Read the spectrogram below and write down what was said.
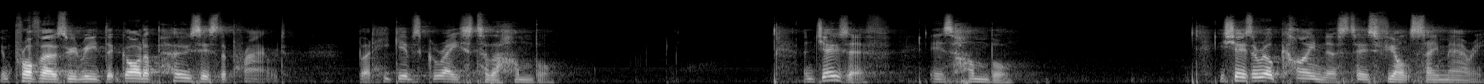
In Proverbs, we read that God opposes the proud, but he gives grace to the humble. And Joseph is humble. He shows a real kindness to his fiancée Mary.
